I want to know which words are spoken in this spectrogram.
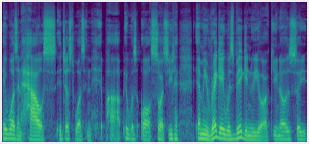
It wasn't house. It just wasn't hip hop. It was all sorts. You, I mean, reggae was big in New York, you know. So you,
